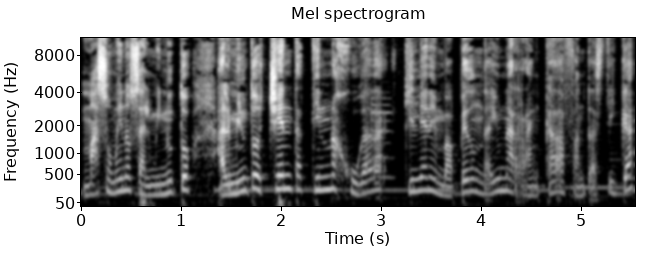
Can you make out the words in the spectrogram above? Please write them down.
más o menos al minuto, al minuto 80 tiene una jugada Kylian Mbappé donde hay una arrancada fantástica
